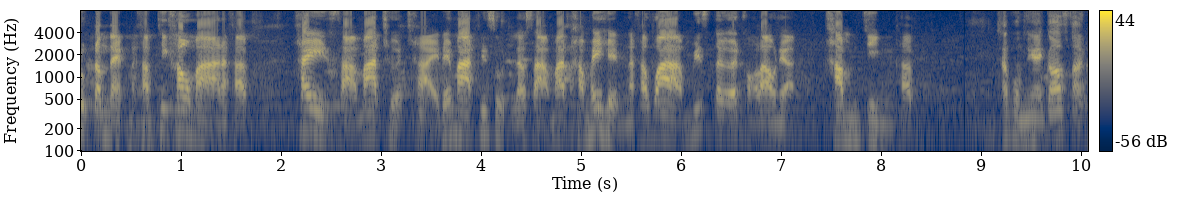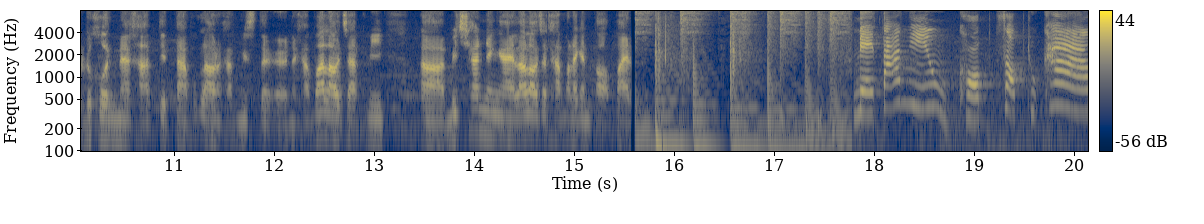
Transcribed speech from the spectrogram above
ทุก ๆตำแหน่งนะครับที่เข้ามานะครับ ให้สามารถเฉิดฉายได้มากที่สุด แล้วสามารถทำให้เห็นนะครับว่ามิสเตอร์เอิร์ธของเราเนี่ยทำจริงครับ ครับผมยังไงก็ฝากทุกคนนะครับ ติดตามพวกเรานะครับมิสเตอร์เอิร์นะครับว่าเราจะมีมิชชั่นยังไง แล้วเราจะทำอะไรกันต่อไป เมตานิวครบจบทุกข่าว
